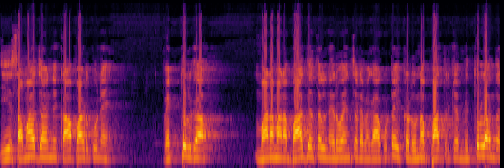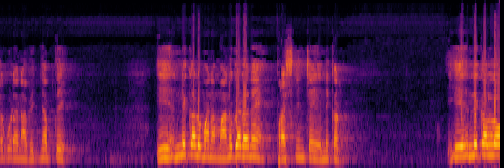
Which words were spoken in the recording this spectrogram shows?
ఈ సమాజాన్ని కాపాడుకునే వ్యక్తులుగా మన మన బాధ్యతలు నిర్వహించడమే కాకుండా ఇక్కడ ఉన్న పాత్రికే మిత్రులందరూ కూడా నా విజ్ఞప్తి. ఈ ఎన్నికలు మన మనుగడనే ప్రశ్నించే ఎన్నికలు. ఈ ఎన్నికల్లో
